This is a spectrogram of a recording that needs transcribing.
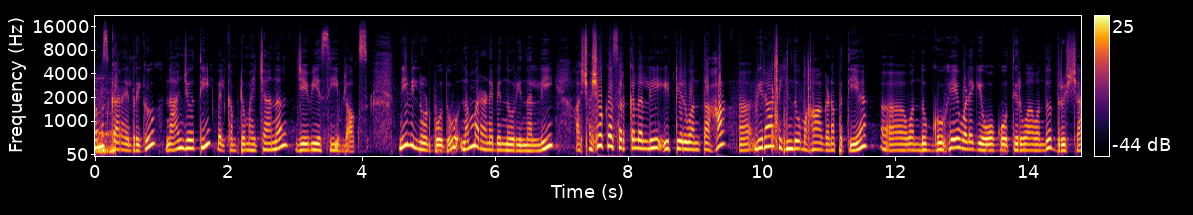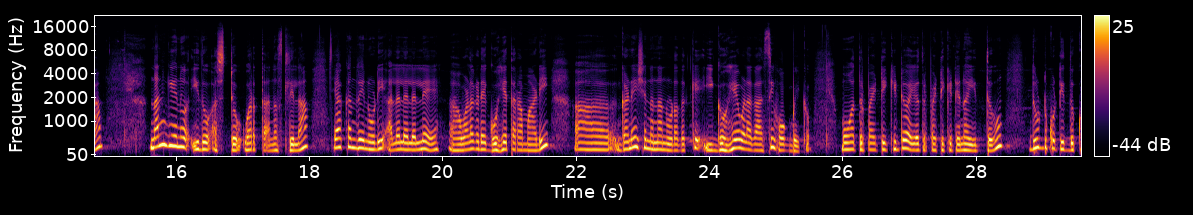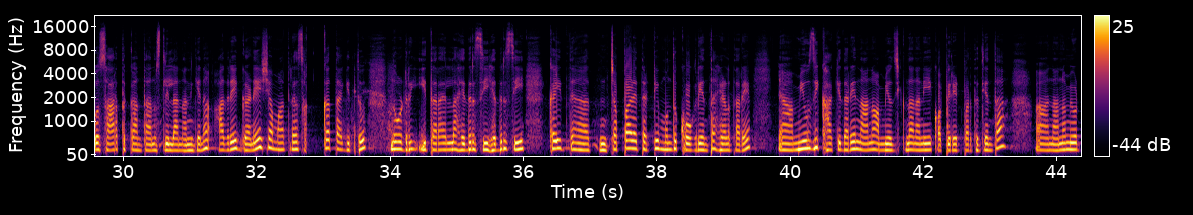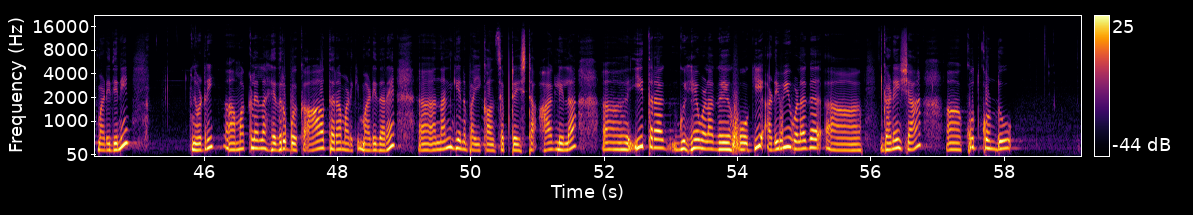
ನಮಸ್ಕಾರ ಎಲ್ರಿಗೂ. ನಾನ್ Jyothi. Welcome to my channel J V S C vlogs ನೀವಿಲ್ಲಿ ನೋಡ್ಬೋದು ನಮ್ಮ ರಣಬೆನ್ನೂರಿನಲ್ಲಿ ಅಶೋಕ ಸರ್ಕಲ್ ಅಲ್ಲಿ ಇಟ್ಟಿರುವಂತಹ ವಿರಾಟ್ ಹಿಂದೂ ಮಹಾಗಣಪತಿಯ ಒಂದು ಗುಹೆ ಒಳಗೆ ಹೋಗುತ್ತಿರುವ ಒಂದು ದೃಶ್ಯ. ನನಗೇನು ಇದು ಅಷ್ಟು ವರ್ತ್ ಅನ್ನಿಸ್ಲಿಲ್ಲ. ಯಾಕಂದರೆ ನೋಡಿ ಅಲ್ಲಲ್ಲಲ್ಲೇ ಒಳಗಡೆ ಗುಹೆ ಥರ ಮಾಡಿ ಗಣೇಶನನ್ನು ನೋಡೋದಕ್ಕೆ ಈ ಗುಹೆ ಒಳಗಾಸಿ ಹೋಗಬೇಕು. ಮೂವತ್ತು ರೂಪಾಯಿ ಟಿಕೆಟು, ಐವತ್ತು ರೂಪಾಯಿ ಟಿಕೆಟ್ ಏನೋ ಇತ್ತು. ದುಡ್ಡು ಕೊಟ್ಟಿದ್ದಕ್ಕೂ ಸಾರ್ಥಕ ಅಂತ ಅನ್ನಿಸ್ಲಿಲ್ಲ ನನಗೇನೋ. ಆದರೆ ಗಣೇಶ ಮಾತ್ರ ಸಖತ್ತಾಗಿತ್ತು. ನೋಡ್ರಿ ಈ ಥರ ಎಲ್ಲ ಹೆದರಿಸಿ ಹೆದರಿಸಿ ಕೈ ಚಪ್ಪಾಳೆ ತಟ್ಟಿ ಮುಂದಕ್ಕೆ ಹೋಗ್ರಿ ಅಂತ ಹೇಳ್ತಾರೆ. ಮ್ಯೂಸಿಕ್ ಹಾಕಿದ್ದಾರೆ. ನಾನು ಆ ಮ್ಯೂಸಿಕ್ನ ನನಗೆ ಕಾಪಿರೇಟ್ ಬರ್ತೈತಿ ಅಂತ ನಾನು ಮ್ಯೂಟ್ ಮಾಡಿದ್ದೀನಿ. ನೋಡ್ರಿ ಮಕ್ಕಳೆಲ್ಲ ಹೆದರ್ಬೇಕು, ಆ ಥರ ಮಾಡಿ ಮಾಡಿದ್ದಾರೆ. ನನಗೇನಪ್ಪ ಈ ಕಾನ್ಸೆಪ್ಟ್ ಇಷ್ಟ ಆಗಲಿಲ್ಲ. ಈ ಥರ ಗುಹೆ ಒಳಗೆ ಹೋಗಿ ಅಡವಿ ಒಳಗೆ ಗಣೇಶ ಕೂತ್ಕೊಂಡು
